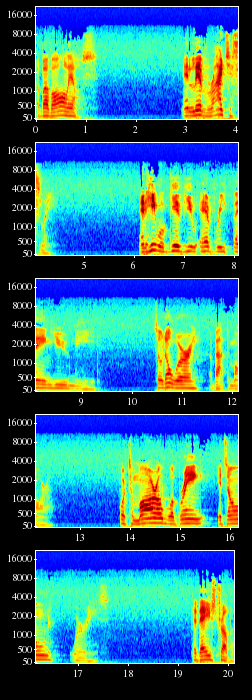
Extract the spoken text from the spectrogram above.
above all else and live righteously. and He will give you everything you need. So don't worry about tomorrow. For tomorrow will bring its own worries. Today's trouble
